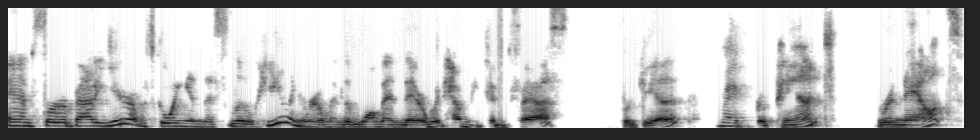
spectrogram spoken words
And for about a year, I was going in this little healing room, and the woman there would have me confess, forgive, right, repent, renounce,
